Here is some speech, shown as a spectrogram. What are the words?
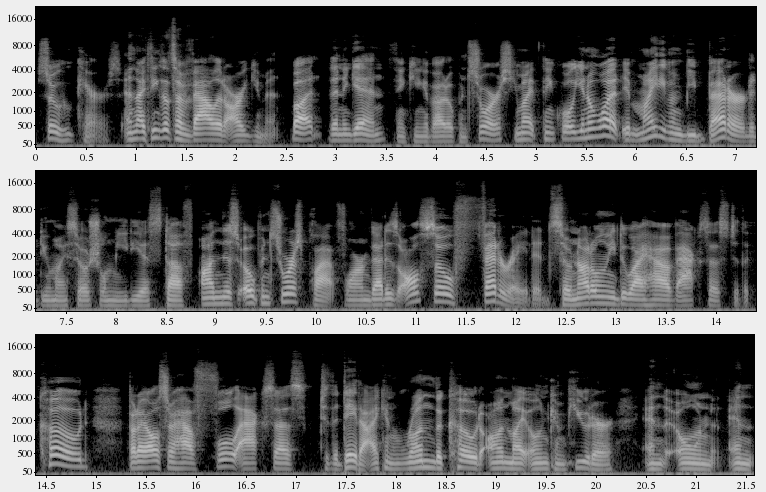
So who cares? And I think that's a valid argument. But then again, thinking about open source, you might think, well, you know what? It might even be better to do my social media stuff on this open source platform that is also federated. So not only do I have access to the code, but I also have full access to the data. I can run the code on my own computer and own and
